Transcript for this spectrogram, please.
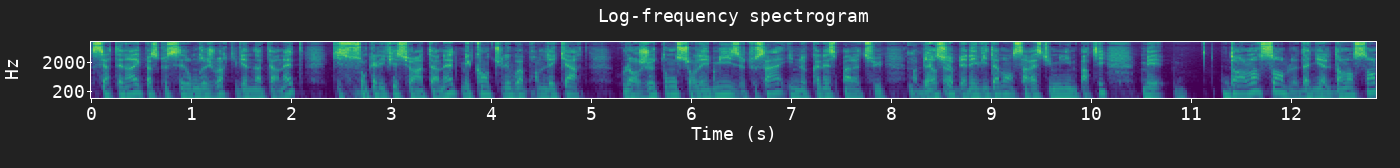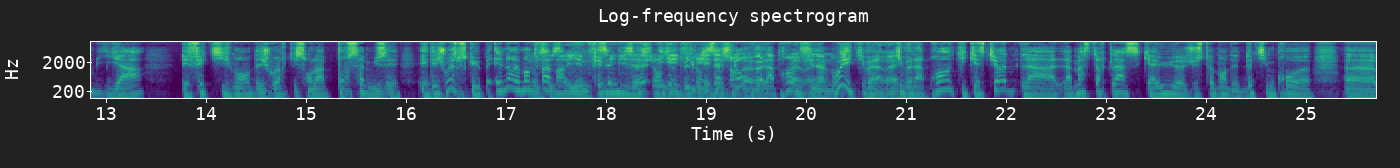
certaines règles parce que ce sont des joueurs qui viennent d'Internet, qui se sont qualifiés sur Internet, mais quand tu les vois prendre les cartes ou leurs jetons sur les mises, tout ça, ils ne connaissent pas là-dessus. Alors, bien D'accord. sûr, bien évidemment, ça reste une minime partie, mais dans l'ensemble, Daniel, dans l'ensemble, il y a effectivement des joueurs qui sont là pour s'amuser et des joueuses parce qu'il y a eu énormément de femmes. ça, hein. Il y a une C'est- féminisation. il y a une féminisation, qui veulent apprendre Ouais, ouais. finalement. Oui, qui veulent, Ah ouais. qui veulent apprendre, qui questionnent la, la masterclass qui a eu euh, justement des deux team pro euh, euh,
